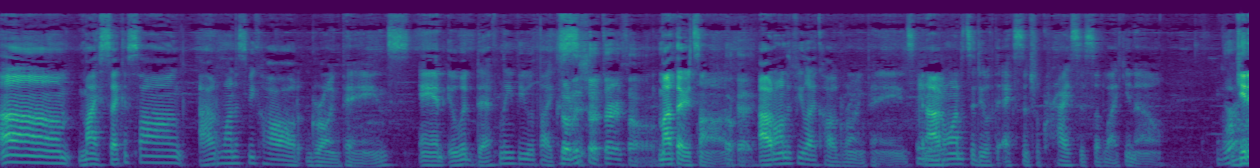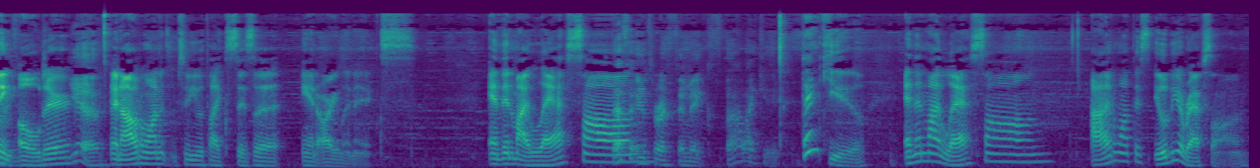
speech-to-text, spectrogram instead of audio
Um, my second song, I would want it to be called "Growing Pains," and it would definitely be with like So this is your third song. my third song. Okay. I would want it to be like called "Growing Pains," and I Mhm. would want it to deal with the existential crisis of like you know Growing. getting older. Yeah. And I would want it to be with like SZA and Ari Lennox. And then my last song. That's an interesting mix. But I like it. thank you. And then my last song, I'd want this. It would be a rap song,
